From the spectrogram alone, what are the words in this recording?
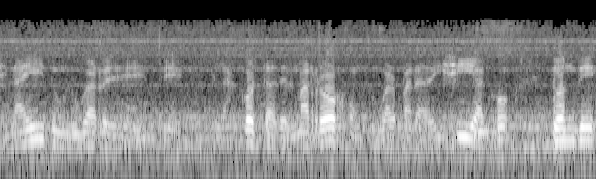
Sinaí, un lugar este, en las costas del Mar Rojo, un lugar paradisíaco, donde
